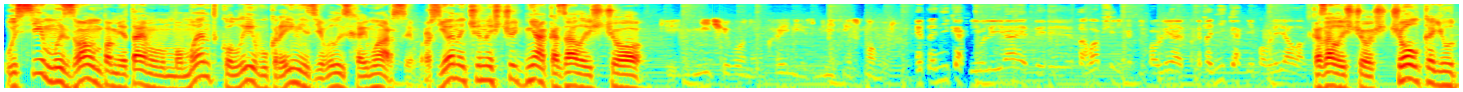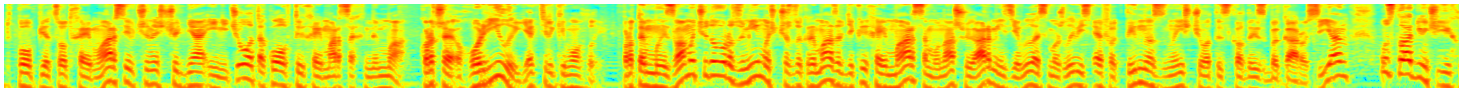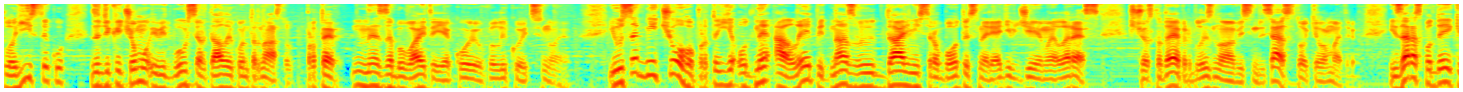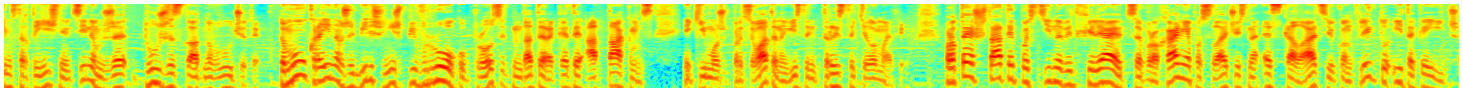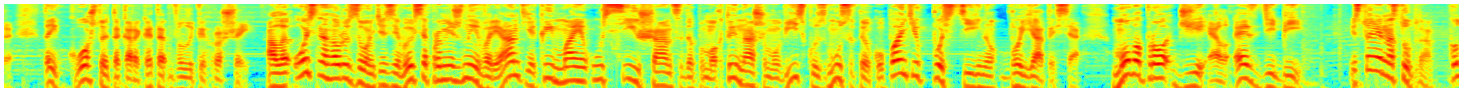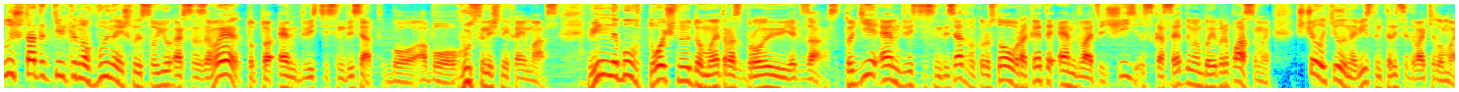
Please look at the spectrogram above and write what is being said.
Усі ми з вами пам'ятаємо момент, коли в Україні з'явились хаймарси. Росіяни чи не щодня казали, що и ничего на Украине изменить не смогут. это никак не влияет, и это вообще никак не повлияет. Это никак не повлияло. казали, що щолкають по 500 хаймарсів чи не щодня, і нічого такого в тих хаймарсах нема. Коротше, горіли як тільки могли. Проте ми з вами чудово розуміємо, що зокрема завдяки хаймарсам у нашої армії з'явилась можливість ефективно знищувати склади з БК росіян, ускладнюючи їх логістику, завдяки чому і відбувся вдалий контрнаступ. Проте не забувайте, якою великою ціною. І усе б нічого, проте є одне але під назвою дальність роботи снарядів GMLRS, що складає приблизно 80-100 кілометрів. І зараз по деяким стратегічним цілям вже дуже складно влучити. Тому Україна вже більше ніж півроку просить надати ракети Атакмс, які можуть працювати на відстань 300 кілометрів. Проте штати постійно відхиляють це прохання, посилаючись на ескалацію конфлікту і таке інше. Та й коштує така ракета великих грошей. Але ось на горизонті з'явився проміжний варіант, який має усі шанси допомогти нашому війську змусити окупантів постійно боятися. Мова про GLSDB. Історія наступна: коли штати тільки но винайшли свою РСЗВ, тобто М270 бо або гусеничний Хаймарс, він не був точною до метра зброєю, як зараз. Тоді М270 використовував ракети М26 з касетними боєприпасами, що летіли на відстань 32 км.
